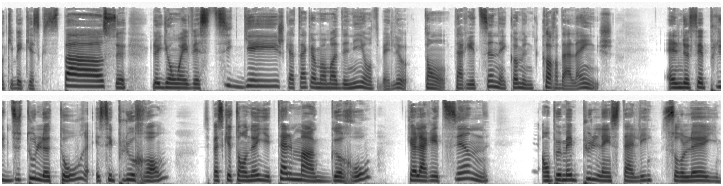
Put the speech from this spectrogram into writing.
OK, ben qu'est-ce qui se passe? Là, ils ont investigué jusqu'à temps qu'à un moment donné, on dit, ben là, ton, ta rétine est comme une corde à linge. Elle ne fait plus du tout le tour et c'est plus rond. C'est parce que ton œil est tellement gros que la rétine, on peut même plus l'installer sur l'œil.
